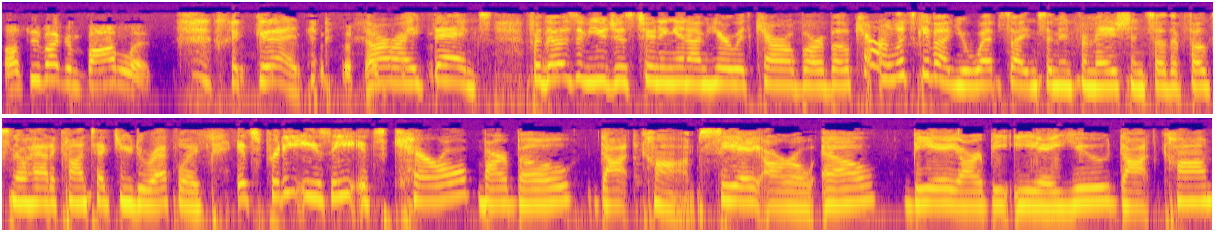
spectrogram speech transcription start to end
I'll see if I can bottle it. Good. All right, thanks. For those of you just tuning in, I'm here with Carol Barbeau. Carol, let's give out your website and some information so that folks know how to contact you directly. It's pretty easy. It's carolbarbeau.com. C-A-R-O-L. B-A-R-B-E-A-U dot com.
